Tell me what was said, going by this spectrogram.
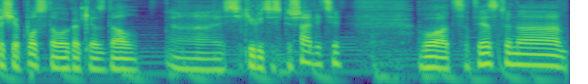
точнее, после того, как я сдал э, Security Specialty. Вот, соответственно,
